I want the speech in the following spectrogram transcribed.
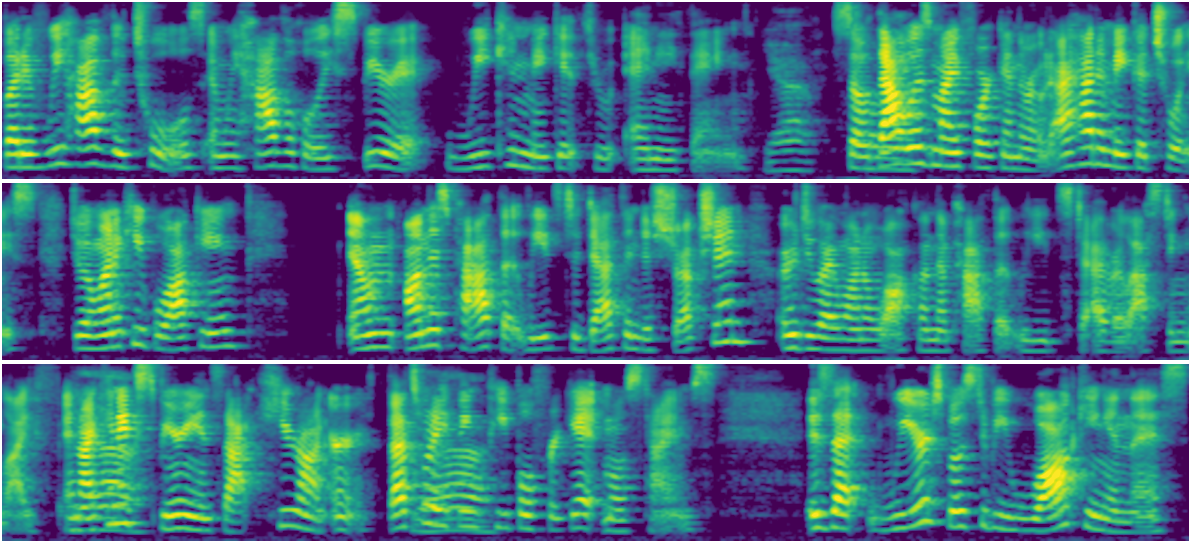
but if we have the tools and we have the Holy Spirit, we can make it through anything. Yeah. So totally. that was my fork in the road. I had to make a choice. Do I want to keep walking on, on this path that leads to death and destruction, or do I want to walk on the path that leads to everlasting life? And yeah. I can experience that here on earth. That's yeah. what I think people forget most times is that we are supposed to be walking in this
